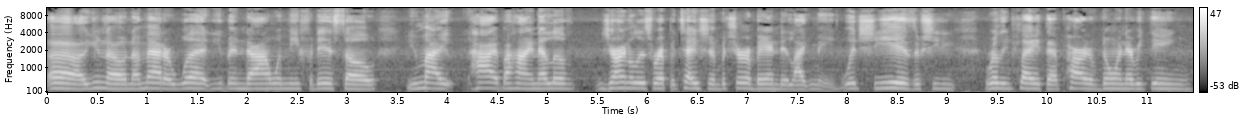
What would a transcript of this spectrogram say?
uh, you know, no matter what, you've been down with me for this, so you might hide behind that little journalist reputation, but you're a bandit like me, which she is if she really played that part of doing everything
